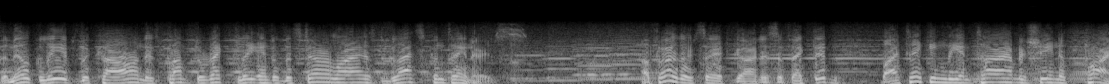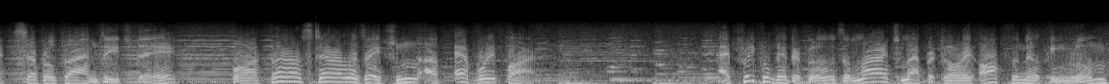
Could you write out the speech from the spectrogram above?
The milk leaves the cow and is pumped directly into the sterilized glass containers. A further safeguard is effected by taking the entire machine apart several times each day for thorough sterilization of every part. At frequent intervals, a large laboratory off the milking room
